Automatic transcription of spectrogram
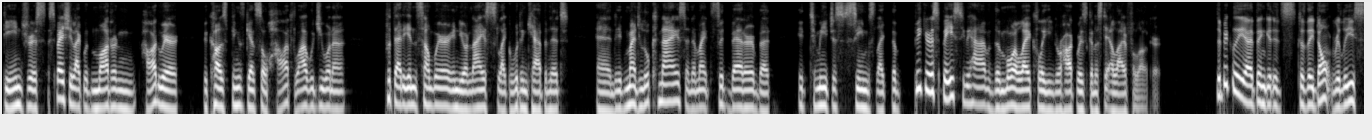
dangerous, especially like with modern hardware, because things get so hot. Why would you want to put that in somewhere in your nice like wooden cabinet? And it might look nice and it might fit better, but it to me just seems like the bigger space you have, the more likely your hardware is going to stay alive for longer. Typically, I think it's because they don't release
